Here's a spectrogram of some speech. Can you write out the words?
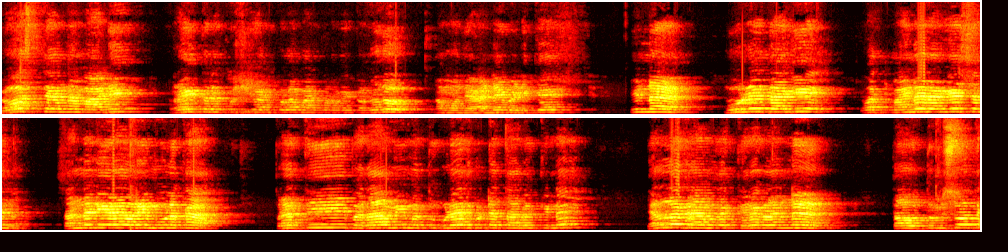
ವ್ಯವಸ್ಥೆಯನ್ನು ಮಾಡಿ ರೈತರ ಕೃಷಿಗೆ ಅನುಕೂಲ ಮಾಡಿಕೊಡ್ಬೇಕು ಅನ್ನೋದು ನಮ್ಮ ಒಂದು ಎರಡನೇ ಬೇಡಿಕೆ. ಇನ್ನು ಮೂರನೇದಾಗಿ ಇವತ್ತು ಮೈನರ್ ಇರಿಗೇಷನ್ ಸಣ್ಣ ನೀರಾವರಿ ಮೂಲಕ ಪ್ರತಿ ಬದಾಮಿ ಮತ್ತು ಗುಳೇದಗುಡ್ಡ ತಾಲೂಕಿನ ಎಲ್ಲ ಗ್ರಾಮದ ಕೆರೆಗಳನ್ನು ತಾವು ತುಂಬಿಸುವಂತ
